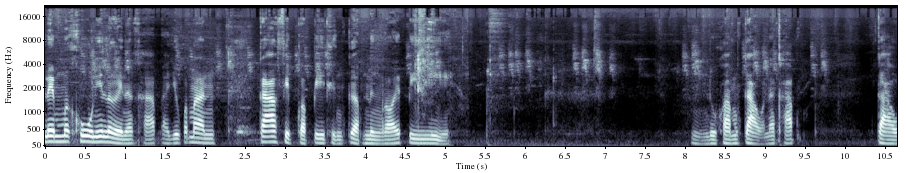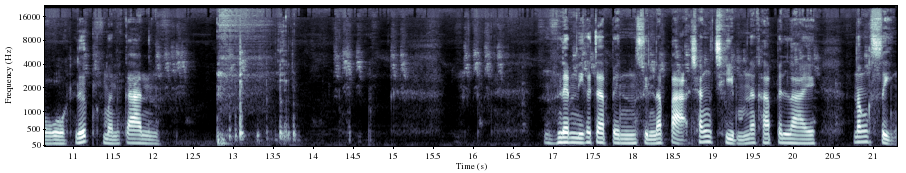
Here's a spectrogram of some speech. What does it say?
เล่มเมื่อคู่นี้เลยนะครับ อายุประมาณ 90 กว่าปีถึงเกือบ 100 ปี ดูความเก่านะครับ เก่าลึกเหมือนกัน เล่มนี้ก็จะเป็นศิลปะช่างฉิมนะครับ เป็นลายน่องสิง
